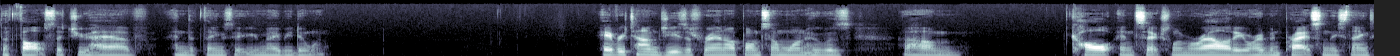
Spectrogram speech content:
the thoughts that you have and the things that you may be doing. Every time Jesus ran up on someone who was um, caught in sexual immorality or had been practicing these things,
